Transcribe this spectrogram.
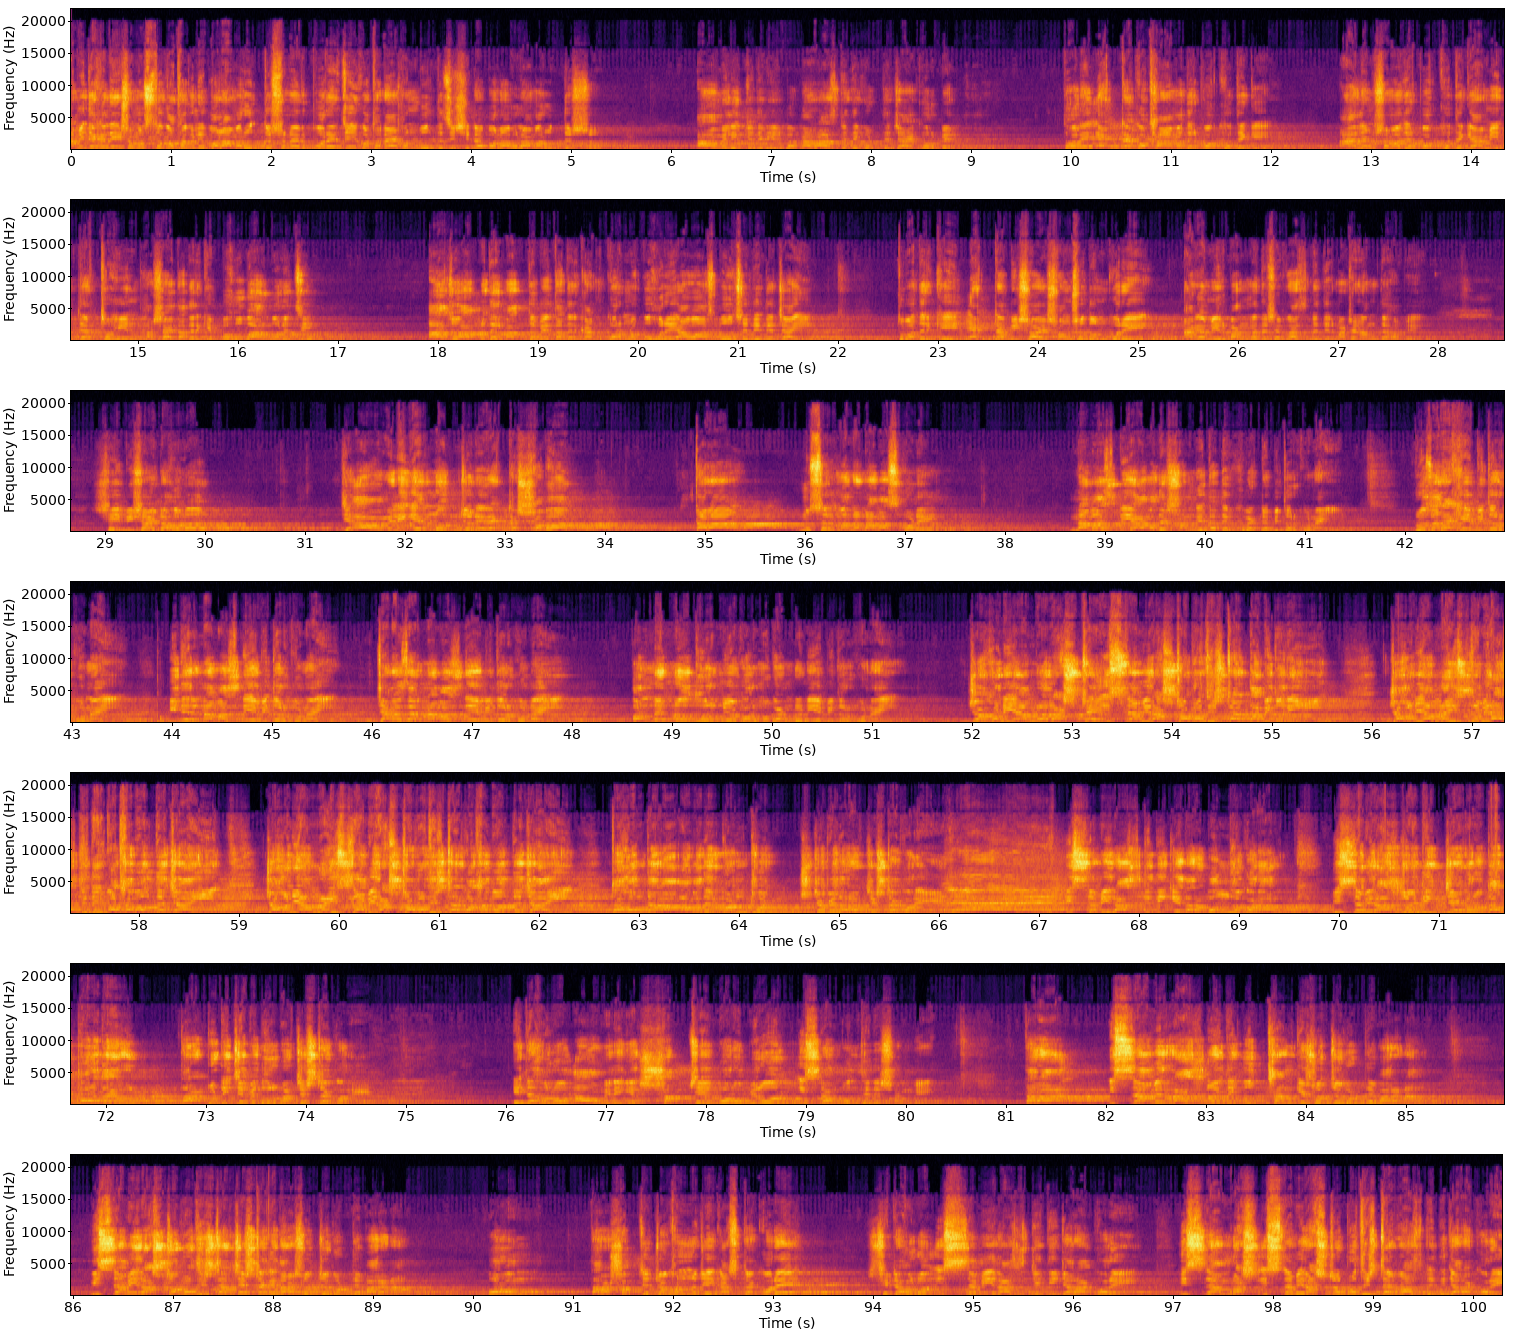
আমি দেখেন এই সমস্ত কথাগুলি বলা আমার উদ্দেশ্য নয়। পরের যে কথাটা এখন বলতেছি, সেটা বলা হলো আমার উদ্দেশ্য। আওয়ামী লীগ যদি রাজনীতি করতে চায়, করবেন। তাহলে একটা কথা আমাদের পক্ষ থেকে আলেম সমাজের পক্ষ থেকে আমি দ্ব্যর্থহীন ভাষায় তাদেরকে বহুবার বলেছি, আজও আপনাদের মাধ্যমে তাদের কান কর্ণকুহরে আওয়াজ পৌঁছে দিতে চাই। তোমাদেরকে একটা বিষয় সংশোধন করে আগামীর বাংলাদেশের রাজনীতির মাঠে নামতে হবে। সেই বিষয়টা হলো যে আওয়ামী লীগের লোকজনের একটা স্বভাব, তারা মুসলমানরা নামাজ পড়ে, নামাজ নিয়ে আমাদের সঙ্গে তাদের খুব একটা বিতর্ক নাই। রোজা রাখে বিতর্ক নাই। ঈদের নামাজ নিয়ে বিতর্ক নাই। জানাজার নামাজ নিয়ে বিতর্ক নাই। অন্যান্য ধর্মীয় কর্মকাণ্ড নিয়ে বিতর্ক নাই। যখনই আমরা রাষ্ট্রে ইসলামী রাষ্ট্র প্রতিষ্ঠার দাবি তুলি, যখনই আমরা ইসলামী রাজনীতির কথা বলতে চাই, যখনই আমরা ইসলামী রাষ্ট্র প্রতিষ্ঠার কথা বলতে চাই, তখন তারা আমাদের কণ্ঠ চেপে ধরার চেষ্টা করে। ইসলামী রাজনীতিকে তারা বন্ধ করা। ইসলামী রাজনৈতিক যে কোনো তৎপরতার তারা টুটি চেপে ধরবার চেষ্টা করে। এটা হলো আওয়ামী লীগের সবচেয়ে বড় বিরোধ ইসলামপন্থীদের সঙ্গে। তারা ইসলামের রাজনৈতিক উত্থানকে সহ্য করতে পারে না। ইসলামী রাষ্ট্র প্রতিষ্ঠার চেষ্টাকে তারা সহ্য করতে পারে না। বরং তারা সবচেয়ে জঘন্য যে কাজটা করে, সেটা হলো ইসলামী রাজনীতি যারা করে ইসলাম রাষ্ট্র, ইসলামী রাষ্ট্র প্রতিষ্ঠার রাজনীতি যারা করে,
